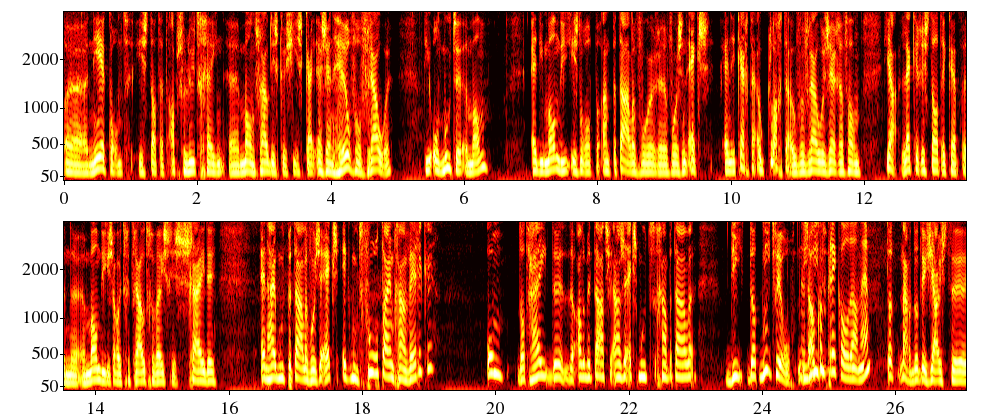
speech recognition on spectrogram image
eh, neerkomt... is dat het absoluut geen eh, man-vrouw discussie is. Kijk, er zijn heel veel vrouwen die ontmoeten een man... En die man die is nog op aan het betalen voor, eh, voor zijn ex. En ik krijg daar ook klachten over. Vrouwen zeggen van, ja, lekker is dat. Ik heb een, een man die is ooit getrouwd geweest, is gescheiden. En hij moet betalen voor zijn ex. Ik moet fulltime gaan werken... omdat hij de, de alimentatie aan zijn ex moet gaan betalen... die dat niet wil. Dat is ook niet- een prikkel dan, hè? dat, nou, dat is juist, eh,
